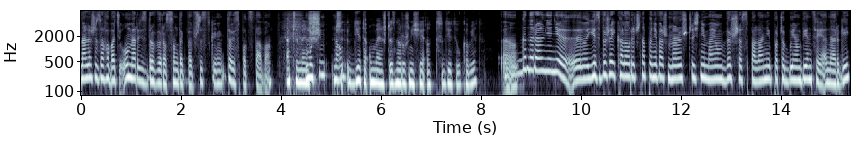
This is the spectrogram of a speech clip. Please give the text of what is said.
należy zachować umiar i zdrowy rozsądek we wszystkim. To jest podstawa. A czy, męż... No. czy dieta u mężczyzn różni się od diety u kobiet? E, generalnie nie. E, jest wyżej kaloryczna, ponieważ mężczyźni mają wyższe spalanie, potrzebują więcej energii.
